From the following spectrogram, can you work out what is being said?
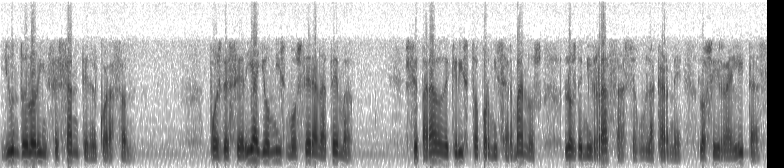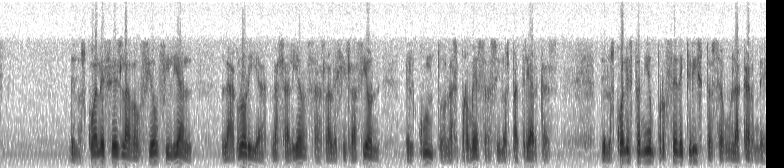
y un dolor incesante en el corazón, pues desearía yo mismo ser anatema, separado de Cristo por mis hermanos, los de mi raza según la carne, los israelitas, de los cuales es la adopción filial, la gloria, las alianzas, la legislación, el culto, las promesas y los patriarcas, de los cuales también procede Cristo según la carne,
